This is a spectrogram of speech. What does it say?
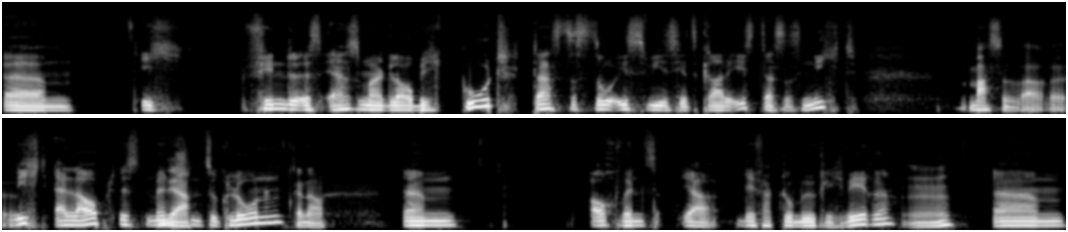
ähm, ich finde es erstmal, glaube ich, gut, dass das so ist, wie es jetzt gerade ist, dass es nicht, Massenware. nicht erlaubt ist, Menschen Ja. zu klonen, Genau. ähm, auch wenn es ja de facto möglich wäre, Mhm. ähm,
